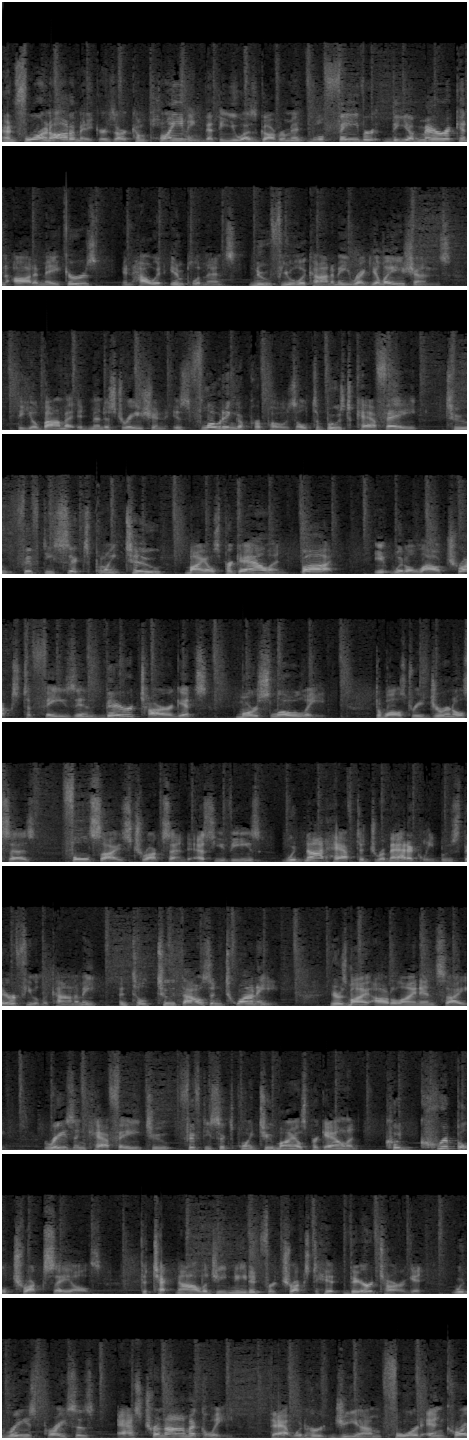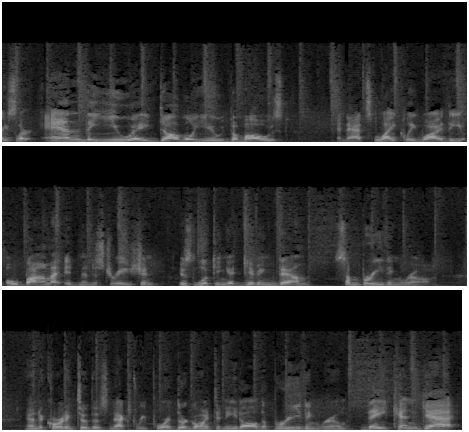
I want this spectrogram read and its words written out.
And foreign automakers are complaining that the U.S. government will favor the American automakers in how it implements new fuel economy regulations. The Obama administration is floating a proposal to boost CAFE to 56.2 miles per gallon, but it would allow trucks to phase in their targets more slowly. The Wall Street Journal says full size trucks and SUVs would not have to dramatically boost their fuel economy until 2020. Here's my Autoline insight. Raising CAFE to 56.2 miles per gallon could cripple truck sales. The technology needed for trucks to hit their target would raise prices astronomically. That would hurt GM, Ford, and Chrysler and the UAW the most and that's likely why the Obama administration is looking at giving them some breathing room. And according to this next report, they're going to need all the breathing room they can get.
